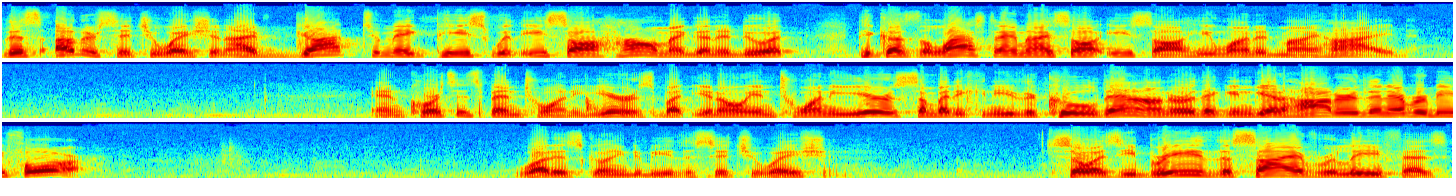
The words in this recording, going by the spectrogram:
this other situation. I've got to make peace with Esau. How am I going to do it? Because the last time I saw Esau, he wanted my hide. And of course, it's been 20 years, but you know, in 20 years, somebody can either cool down or they can get hotter than ever before. What is going to be the situation? So, as he breathed a sigh of relief as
